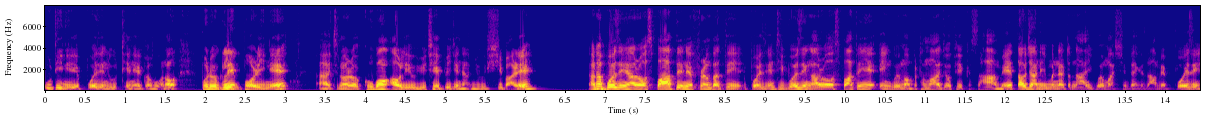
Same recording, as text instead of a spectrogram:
ကိုဥတီနေတဲ့ပွဲစဉ်လို့ထင်တဲ့အတွက်ပေါ့နော်ဘိုဒိုကလစ်ဘော်ရီနဲ့အာကျွန်တော်တို့ဂိုးပေါင်းအောက်လေးကိုရွေးချယ်ပေးနေတာမျိုးရှိပါတယ်နောက်တော့ပွဲစဉ်ကတော့ Spa တင်နဲ့ Frankfurt တင်ပွဲစဉ်ဒီပွဲစဉ်ကတော့ Spa တင်ရဲ့အိမ်ခွဲမှာပထမအကြောဖြစ်ကစားရမယ်တောက်ကြနေမနက်တနာရီခွဲမှာရှင်ပြိုင်ကစားမယ်ပွဲစဉ်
